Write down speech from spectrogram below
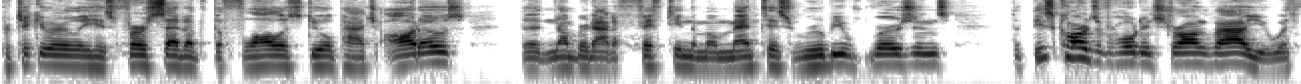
particularly his first set of the flawless dual patch autos the numbered out of 15, the momentous ruby versions, that these cards are holding strong value with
